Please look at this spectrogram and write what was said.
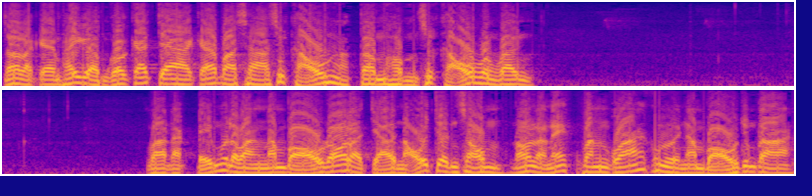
Đó là các em thấy gồm có cá cha cá ba sa xuất khẩu tôm hùm xuất khẩu vân vân. Và đặc điểm của đồng bằng Nam Bộ đó là chợ nổi trên sông đó là nét văn hóa của người Nam Bộ chúng ta.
